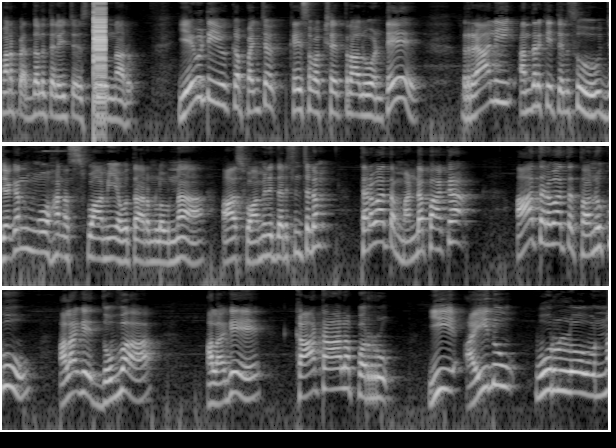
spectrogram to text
మన పెద్దలు తెలియచేస్తూ ఉన్నారు. ఏమిటి ఈ యొక్క పంచకేశవ క్షేత్రాలు అంటే ర్యాలీ అందరికీ తెలుసు జగన్మోహన స్వామి అవతారంలో ఉన్న ఆ స్వామిని దర్శించడం తర్వాత మండపాక ఆ తర్వాత తణుకు అలాగే దువ్వ అలాగే కాటాల పర్రు ఈ ఐదు ఊరుల్లో ఉన్న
